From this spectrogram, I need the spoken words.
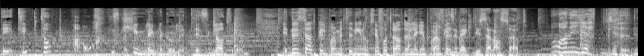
det är tipptopp. Det är himla himla gulligt. Jag är så glad för dem. Det är en söt bild på dem i tidningen också. Jag fotar av den och lägger på vår Facebook. Winnerbäck blir sällan söt. Åh, han är jättefin.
